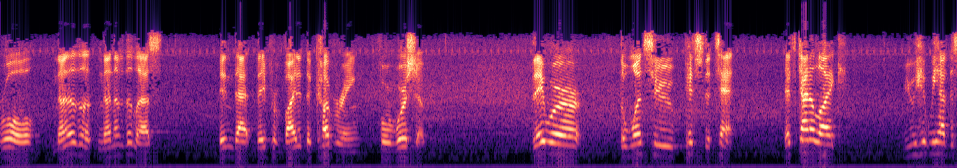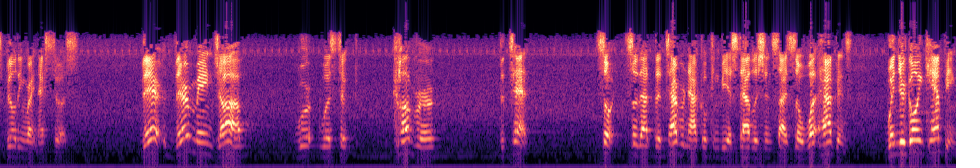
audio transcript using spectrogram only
role, none of the, none of the less, in that they provided the covering for worship. They were the ones who pitched the tent. It's kind of like you, we have this building right next to us. Their their main job were, was to cover the tent, so so that the tabernacle can be established inside. So what happens when you're going camping?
